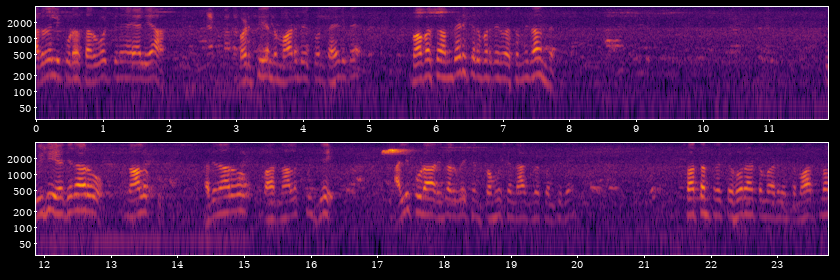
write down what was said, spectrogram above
ಅದರಲ್ಲಿ ಕೂಡ ಸರ್ವೋಚ್ಚ ನ್ಯಾಯಾಲಯ ಬಡ್ತಿಯನ್ನು ಮಾಡಬೇಕು ಅಂತ ಹೇಳಿದೆ. ಬಾಬಾ ಸಾಹೇಬ್ ಅಂಬೇಡ್ಕರ್ ಬರೆದಿರುವ ಸಂವಿಧಾನದಲ್ಲಿ ವಿಧಿ ಹದಿನಾರು ನಾಲ್ಕು, ಹದಿನಾರು, ನಾಲ್ಕು ಜೆ. ಅಲ್ಲಿ ಕೂಡ ರಿಸರ್ವೇಷನ್ ಪ್ರಮೋಷನ್ ಆಗಬೇಕು ಅಂತಿದೆ. ಸ್ವಾತಂತ್ರ್ಯಕ್ಕೆ ಹೋರಾಟ ಮಾಡಿದಂಥ ಮಹಾತ್ಮ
